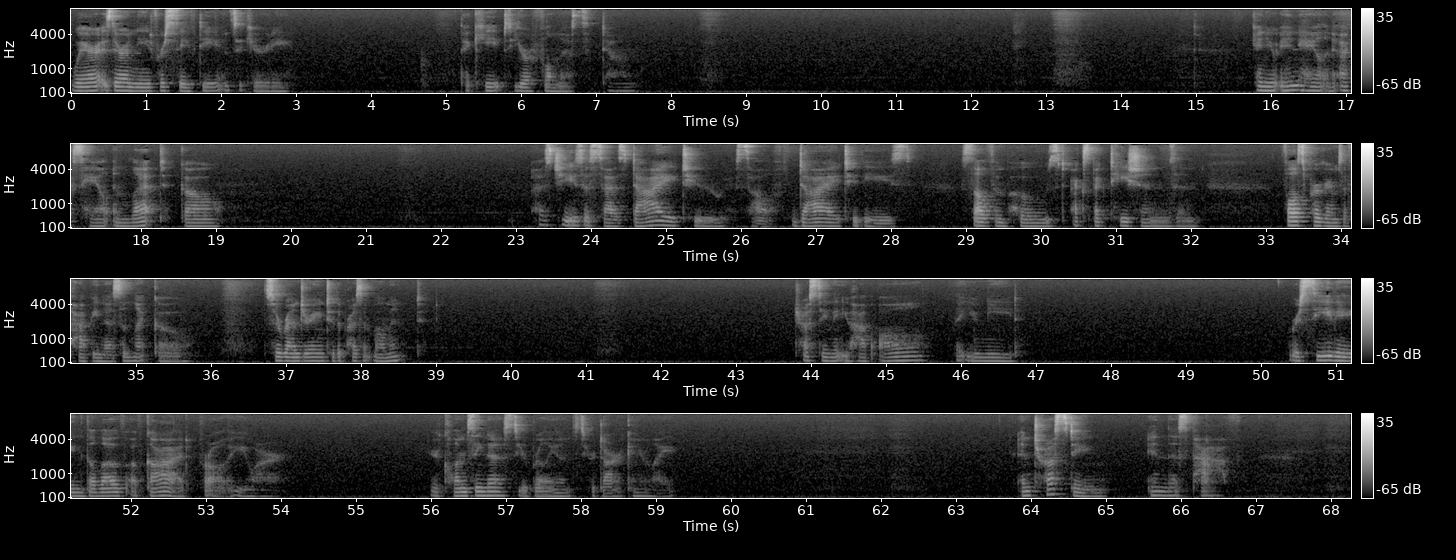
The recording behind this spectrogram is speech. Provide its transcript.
Where is there a need for safety and security that keeps your fullness down? Can you inhale and exhale and let go? As Jesus says, die to self, die to these self imposed expectations and false programs of happiness and let go, surrendering to the present moment. Trusting that you have all that you need. Receiving the love of God for all that you are your clumsiness, your brilliance, your dark, and your light. And trusting in this path,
